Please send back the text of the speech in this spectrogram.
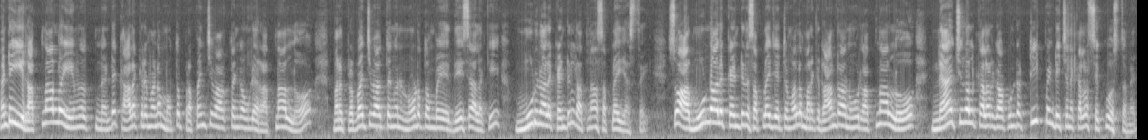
అంటే ఈ రత్నాల్లో ఏమవుతుందంటే కాలక్రమేణా మొత్తం ప్రపంచవ్యాప్తంగా ఉండే రత్నాల్లో మనకు ప్రపంచవ్యాప్తంగా ఉన్న నూట తొంభై దేశాలకి మూడు నాలుగు కంట్రీలు రత్నాలు సప్లై చేస్తాయి. సో ఆ మూడు నాలుగు కంట్రీలు సప్లై చేయటం వల్ల మనకి రాను రాను రత్నాల్లో న్యాచురల్ కలర్ కాకుండా ట్రీట్మెంట్ ఇచ్చిన కలర్స్ ఎక్కువ వస్తున్నాయి.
